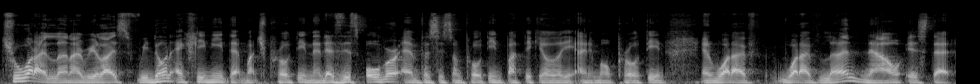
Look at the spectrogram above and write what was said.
through what I learned, I realized we don't actually need that much protein. And there's this overemphasis on protein, particularly animal protein. And what I've what I've learned now is that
